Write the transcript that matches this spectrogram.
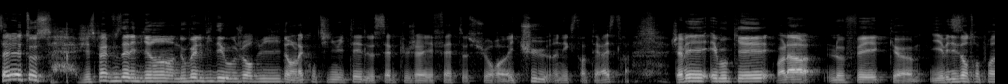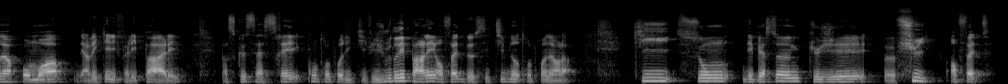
Salut à tous, j'espère que vous allez bien. Nouvelle vidéo aujourd'hui dans la continuité de celle que j'avais faite sur EQ, euh, un extraterrestre. J'avais évoqué voilà, le fait qu'il y avait des entrepreneurs pour moi vers lesquels il ne fallait pas aller parce que ça serait contre-productif. Et je voudrais parler en fait de ces types d'entrepreneurs-là qui sont des personnes que j'ai euh, fui en fait,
